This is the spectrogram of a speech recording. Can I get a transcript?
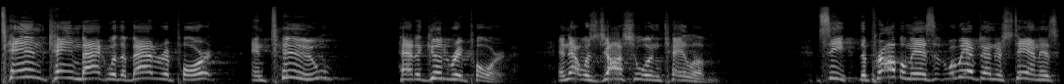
10 came back with a bad report, and two had a good report, and that was Joshua and Caleb. See, the problem is what we have to understand is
